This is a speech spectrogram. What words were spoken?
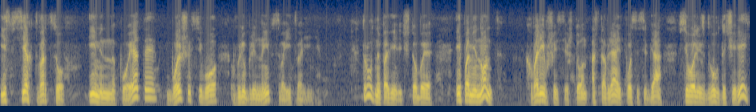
из всех творцов именно поэты больше всего влюблены в свои творения. Трудно поверить, чтобы Эпоминонт, хвалившийся, что он оставляет после себя всего лишь двух дочерей,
